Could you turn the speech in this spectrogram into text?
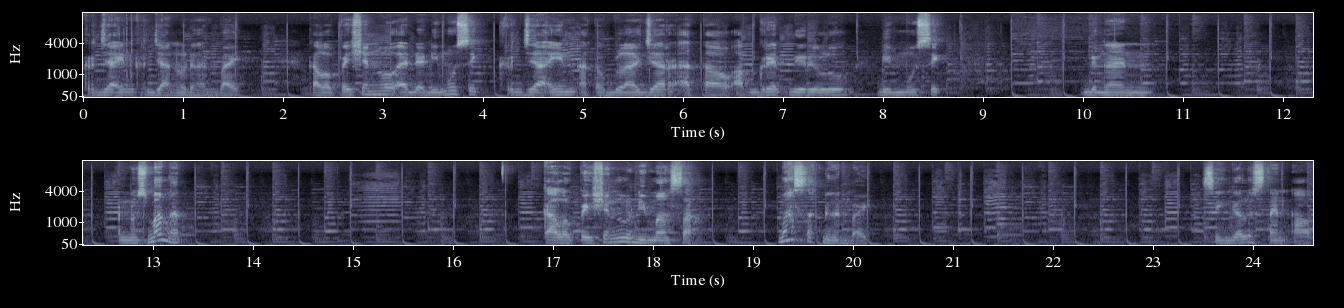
kerjain kerjaan lu dengan baik. Kalau passion lu ada di musik, kerjain atau belajar atau upgrade diri lu di musik dengan penuh semangat. Kalau passion lu dimasak, masak dengan baik. Sehingga lu stand out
